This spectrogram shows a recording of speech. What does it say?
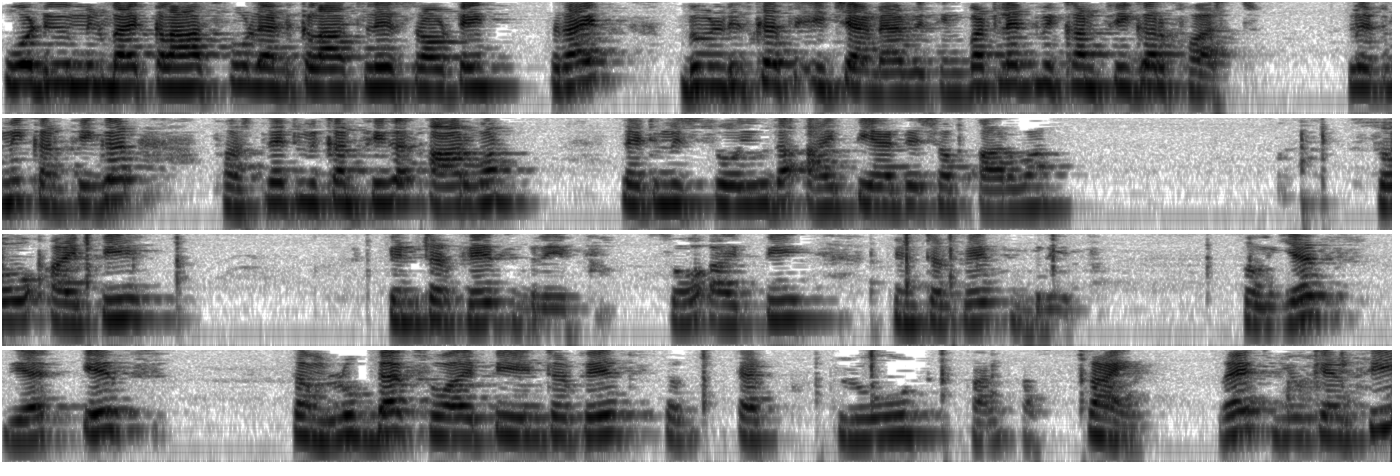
what do you mean by classful and classless routing, right? We will discuss each and everything, but let me configure first. Let me configure first. Let me configure R1. Let me show you the IP address of R1. So IP interface brief. So IP interface brief. So yes, there is some loopback so IP interface exclude and assign right? You can see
